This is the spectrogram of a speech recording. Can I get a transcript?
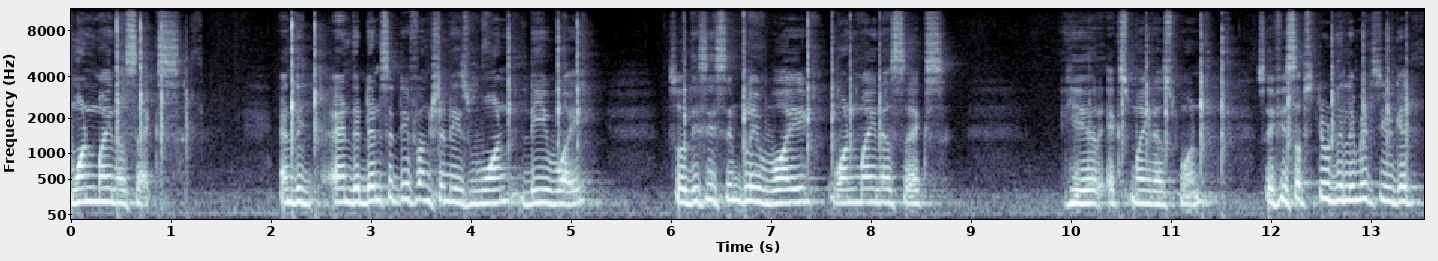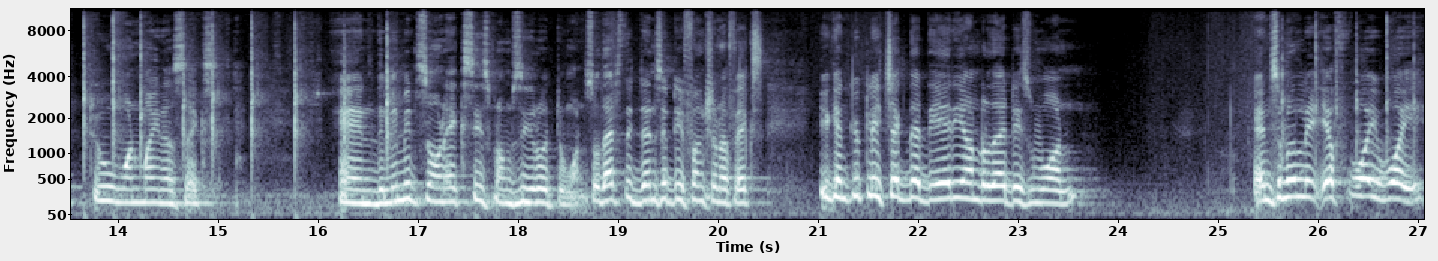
1 minus x. And the, and the density function is 1 dy. So this is simply y 1 minus x, here x minus 1. So if you substitute the limits, you get 2 1 minus x. And the limits on x is from 0 to 1. So that's the density function of x. You can quickly check that the area under that is 1. And similarly, fyy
